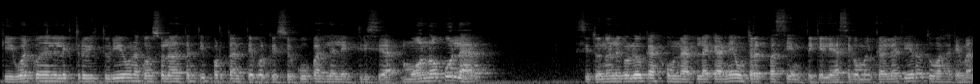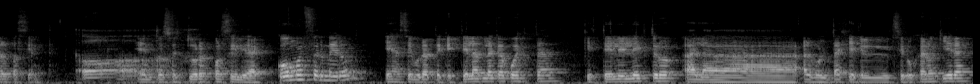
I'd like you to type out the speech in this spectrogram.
que igual con el electrobisturí es una consola bastante importante porque si ocupas la electricidad monopolar, si tú no le colocas una placa neutra al paciente que le hace como el cable a tierra, tú vas a quemar al paciente. Oh. Entonces tu responsabilidad como enfermero es asegurarte que esté la placa puesta, que esté el electro a la- al voltaje que el cirujano quiera,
